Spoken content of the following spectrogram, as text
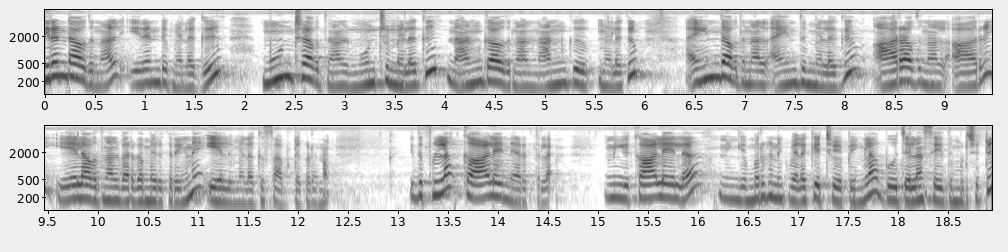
இரண்டாவது நாள் இரண்டு மிளகு மூன்றாவது நாள் மூன்று மிளகு நான்காவது நாள் நான்கு மிளகு ஐந்தாவது நாள் ஐந்து மிளகு ஆறாவது நாள் ஆறு ஏழாவது நாள் விரதம் இருக்கிறீங்கன்னா ஏழு மிளகு சாப்பிட்டுக்கிடணும். இது ஃபுல்லாக காலை நேரத்தில். நீங்கள் காலையில் நீங்கள் முருகனுக்கு விளக்கேற்றி வைப்பீங்களா? பூஜைலாம் செய்து முடிச்சுட்டு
